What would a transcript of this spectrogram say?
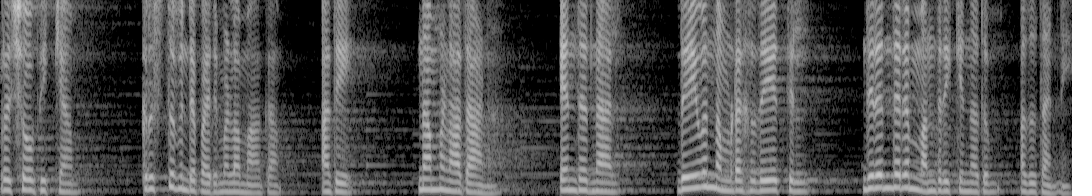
പ്രശോഭിക്കാം ക്രിസ്തുവിന്റെ പരിമളമാകാം. അതെ നമ്മളതാണ് എന്തെന്നാൽ ദൈവം നമ്മുടെ ഹൃദയത്തിൽ നിരന്തരം മന്ത്രിക്കുന്നതും അതുതന്നെ.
